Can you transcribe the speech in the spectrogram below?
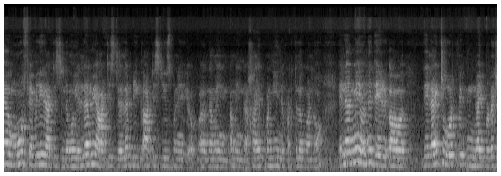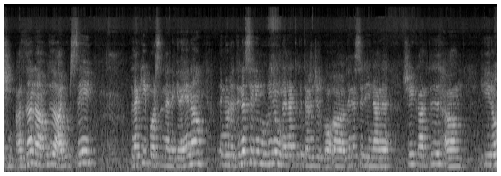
have more familiar artist இந்த எல்லாருமே ஆர்டிஸ்ட் எல்லாம் பிக் ஆர்டிஸ்ட் யூஸ் பண்ணி நம்ம ஐ மீன் ஹையர் பண்ணி இந்த படத்தில் பண்ணோம். எல்லாருமே வந்து they they like to work with my production அதுதான் நான் வந்து I would say lucky person நினைக்கிறேன். ஏன்னா என்னோட தினசரி மூவின்னு உங்கள் எல்லாத்துக்கும் தெரிஞ்சிருக்கோம். தினசரி நான் ஸ்ரீகாந்த் ஹீரோ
